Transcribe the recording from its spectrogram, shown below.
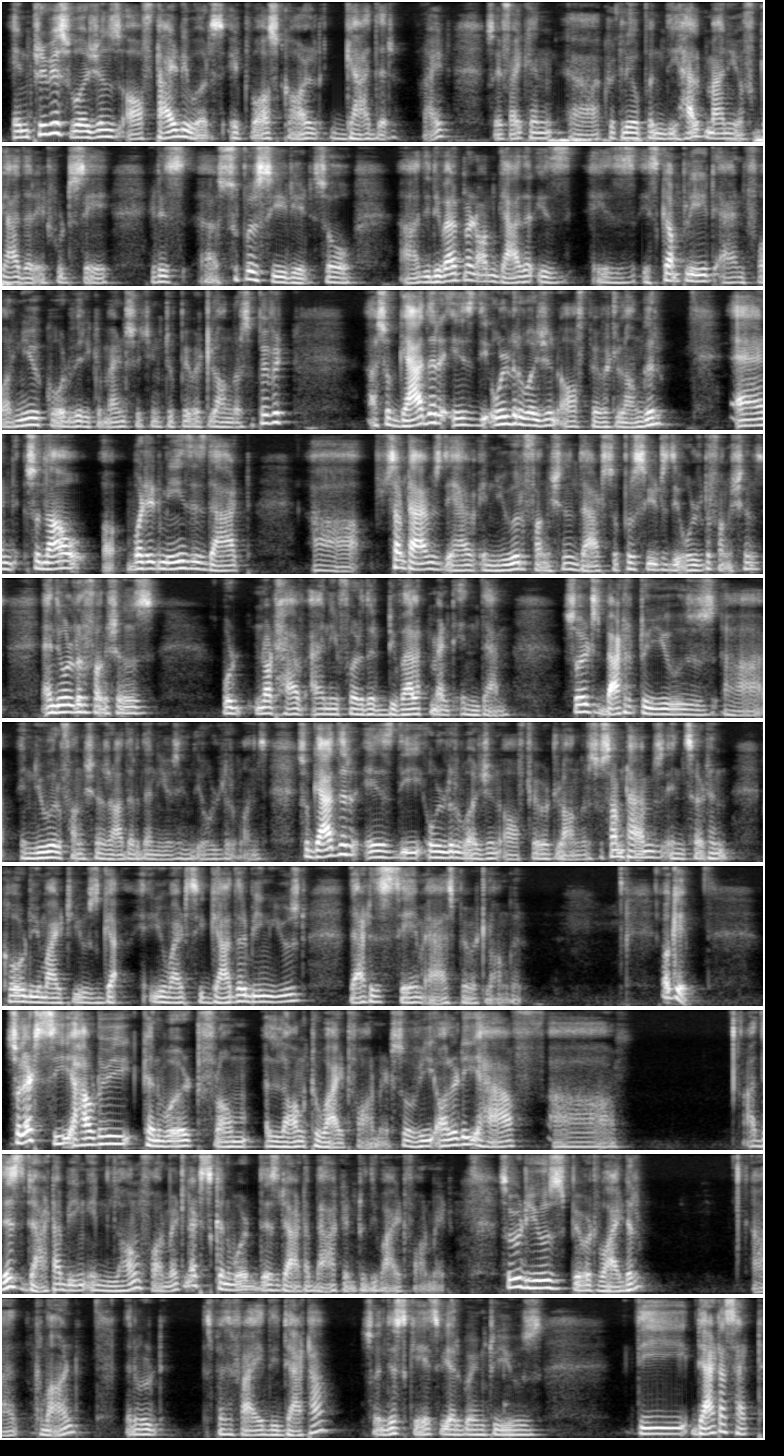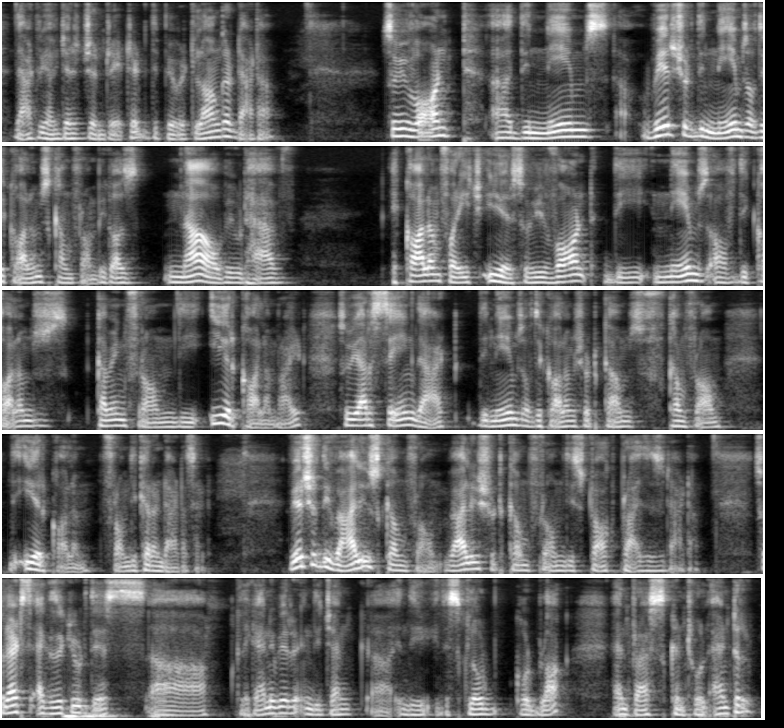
In previous versions of tidyverse it was called gather right? So if i can quickly open the help menu of gather it would say it is uh, superseded. So uh, the development on Gather is is is complete, and for new code we recommend switching to Pivot Longer. So Pivot, uh, so Gather is the older version of Pivot Longer, and so now uh, what it means is that uh, sometimes they have a newer function that supersedes the older functions, and the older functions would not have any further development in them. So it's better to use uh, a newer function rather than using the older ones. So gather is the older version of pivot longer. So sometimes in certain code you might use you might see gather being used. That is same as pivot longer. Okay, so let's see how do we convert from a long to wide format. So we already have uh, uh, this data being in long format. Let's convert this data back into the wide format. So we would use pivot wider uh, command. Then we would specify the data. So in this case, we are going to use the data set that we have just generated, the pivot longer data. So we want uh, the names, uh, where should the names of the columns come from? Because now we would have a column for each year. So we want the names of the columns coming from the year column, right? So we are saying that the names of the column should comes come from the year column from the current data set. Where should the values come from? Values should come from the stock prices data. So let's execute this. Uh, click anywhere in the chunk uh, in the this code code block and press Control Enter,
